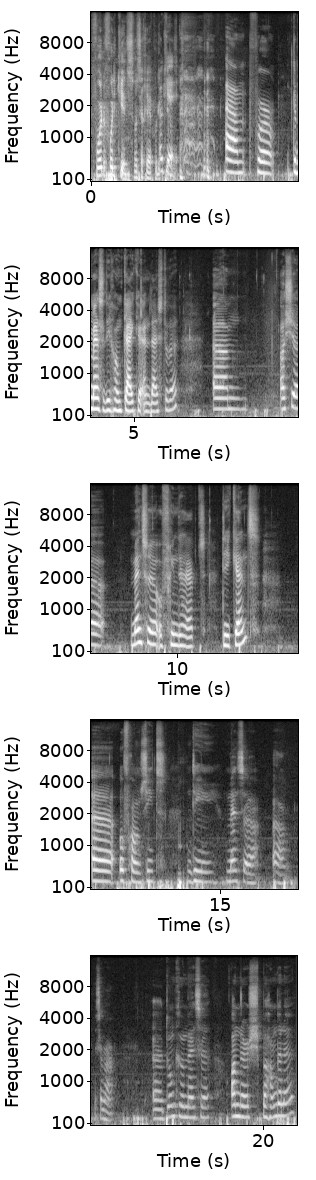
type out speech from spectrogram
voor, de, voor de kids. Wat zeg jij voor de Oké. kids? Ehm, voor de mensen die gewoon kijken en luisteren. Ehm, als je mensen of vrienden hebt die je kent, eh, of gewoon ziet die mensen, ehm, zeg maar, eh, donkere mensen anders behandelen,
